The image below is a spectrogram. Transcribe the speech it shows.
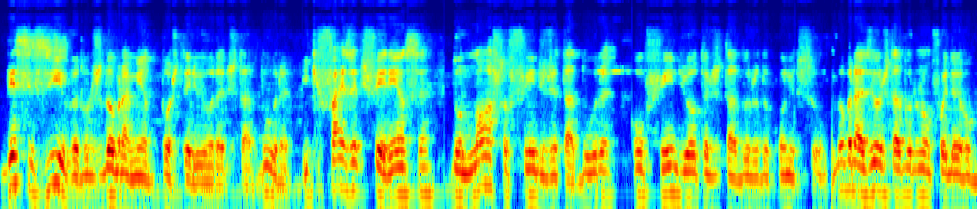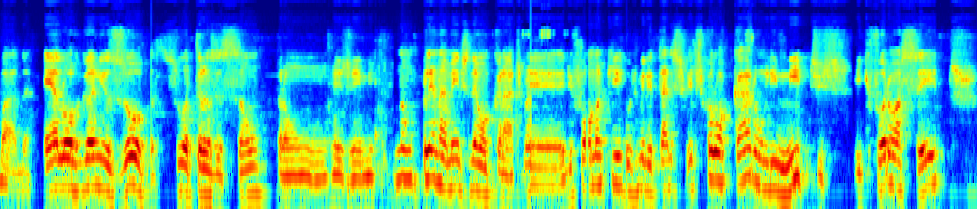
decisiva no desdobramento posterior à ditadura e que faz a diferença do nosso fim de ditadura com o fim de outra ditadura do Cone Sul. No Brasil, a ditadura não foi derrubada. Ela organizou sua transição para um regime não plenamente democrático, é, de forma que os militares eles colocaram limites e que foram aceitos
